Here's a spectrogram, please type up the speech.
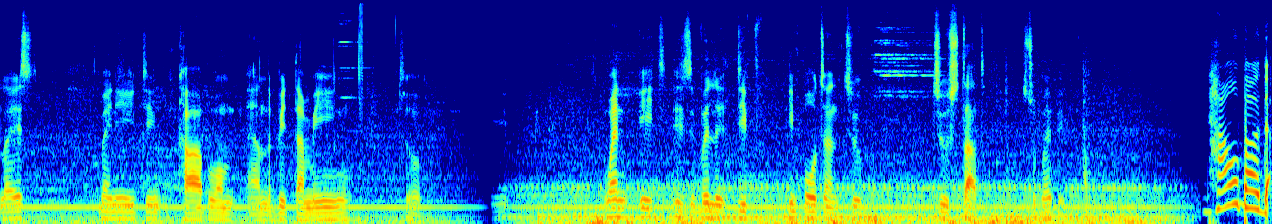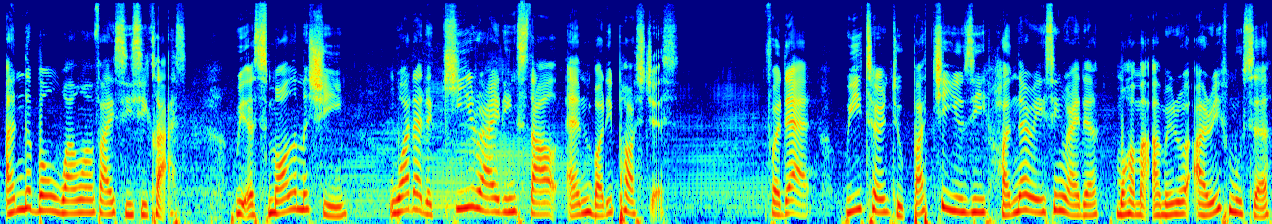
race, many eating carbon and vitamin. So when it is really dif- important to to start. So maybe. How about the Underbone 115cc class? With a smaller machine, what are the key riding style and body postures? For that, we turn to Pachi Yuzi Honda racing rider Muhammad Amirul Ariff Musa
